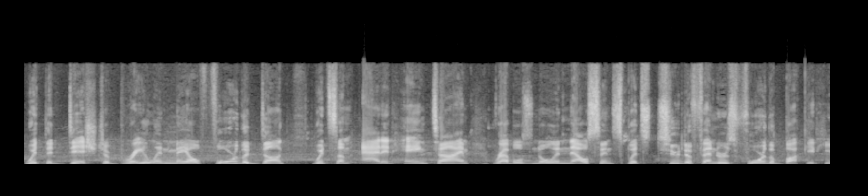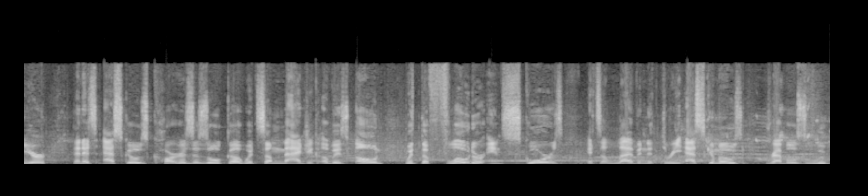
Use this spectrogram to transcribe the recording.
with the dish to Braylon Mail for the dunk with some added hang time. Rebels Nolan Nelson splits two defenders for the bucket here. Then it's Esko's Carter Zazulka with some magic of his own with the floater and scores. It's 11 to 3 Eskomos. Rebels Luke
